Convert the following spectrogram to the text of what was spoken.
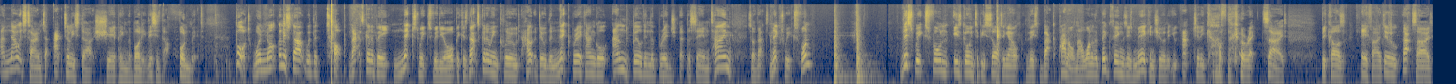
And now it's time to actually start shaping the body. This is the fun bit. But we're not going to start with the top. That's going to be next week's video because that's going to include how to do the neck break angle and building the bridge at the same time. So that's next week's fun. This week's fun is going to be sorting out this back panel. Now one of the big things is making sure that you actually carve the correct side because if I do that side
